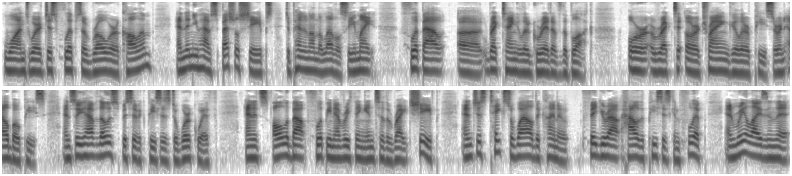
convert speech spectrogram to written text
ones where it just flips a row or a column. And then you have special shapes depending on the level. So you might flip out a rectangular grid of the block or a rect or a triangular piece or an elbow piece. And so you have those specific pieces to work with and it's all about flipping everything into the right shape. And it just takes a while to kind of figure out how the pieces can flip and realizing that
